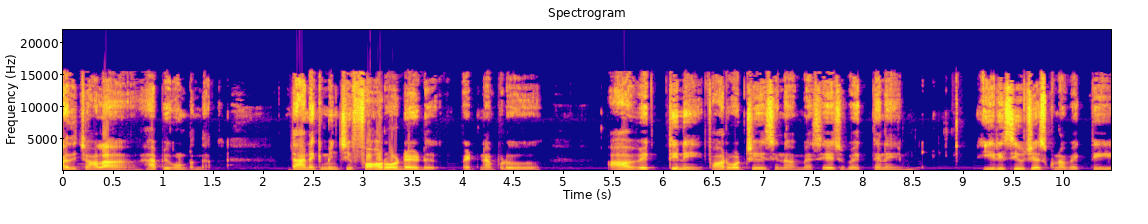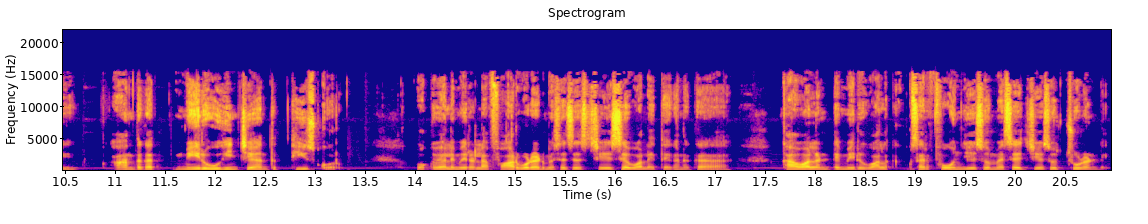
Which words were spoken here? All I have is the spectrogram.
అది చాలా హ్యాపీగా ఉంటుంది. దానికి మించి ఫార్వర్డెడ్ పెట్టినప్పుడు ఆ వ్యక్తిని ఫార్వర్డ్ చేసిన మెసేజ్ వ్యక్తిని ఈ రిసీవ్ చేసుకున్న వ్యక్తి అంతగా మీరు ఊహించే అంత తీసుకోరు. ఒకవేళ మీరు అలా ఫార్వర్డెడ్ మెసేజెస్ చేసే వాళ్ళైతే కనుక కావాలంటే మీరు వాళ్ళకి ఒకసారి ఫోన్ చేసో మెసేజ్ చేసో చూడండి.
